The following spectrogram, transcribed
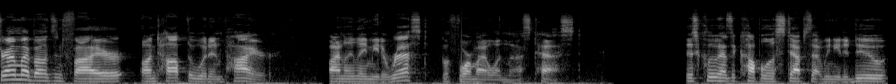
Surround my bones in fire on top the wooden pyre. Finally lay me to rest before my one last test. This clue has a couple of steps that we need to do.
